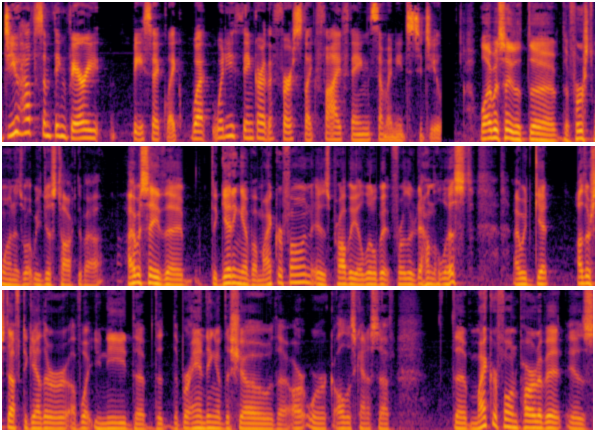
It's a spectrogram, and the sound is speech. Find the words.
do you have something very basic like what what do you think are the first like 5 things someone needs to do? Well, I would say that the the first one is what we just talked about. I would say the the getting of a microphone is probably a little bit further down the list. I would get other stuff together of what you need, the, the, the branding of the show, the artwork, all this kind of stuff. The microphone part of it is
